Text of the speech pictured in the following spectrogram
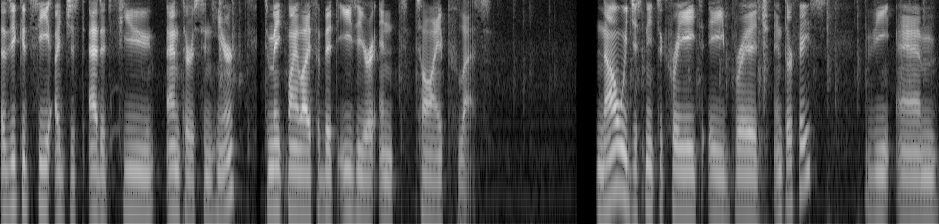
As you could see, I just added few enters in here to make my life a bit easier and type less. Now we just need to create a bridge interface, vmbr0,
